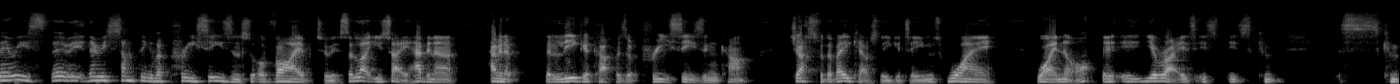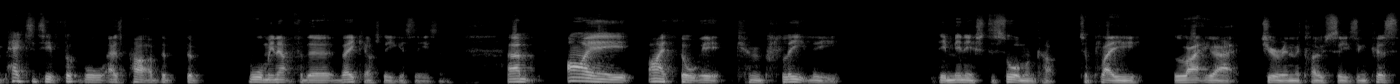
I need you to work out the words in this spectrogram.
there is there is, there is something of a pre-season sort of vibe to it. So, like you say, having a having a the Liigacup as a pre-season cup just for the Veikkausliiga teams, why why not? It, it, you're right. It's it's it's, com- it's competitive football as part of the the warming up for the Veikkausliiga season. Um, I I thought it completely diminished the Suomen Cup to play like that during the close season because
